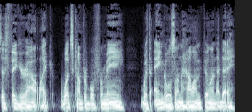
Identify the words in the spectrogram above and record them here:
to figure out like what's comfortable for me with angles on how I'm feeling that day.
